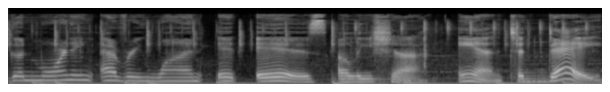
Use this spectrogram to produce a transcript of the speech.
Good morning, everyone. It is Alicia, and today,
